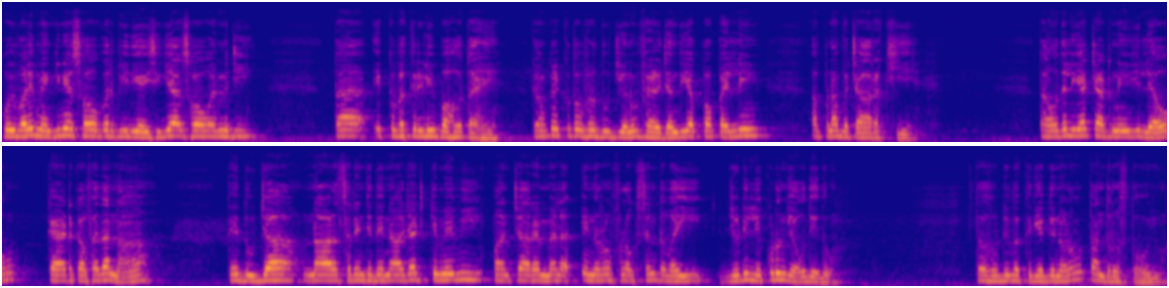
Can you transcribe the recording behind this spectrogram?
ਕੋਈ ਵਾਲੀ ਮਹਿੰਗੀ ਨਹੀਂ 100 ਕੁ ਰੁਪਏ ਦੀ ਆਈ ਸੀਗੀ 100 mg ਤਾਂ ਇੱਕ ਬੱਕਰੀ ਲਈ ਬਹੁਤ ਹੈ ਇਹ, ਕਿਉਂਕਿ ਇੱਕ ਤੋਂ ਫਿਰ ਦੂਜਿਆਂ ਨੂੰ ਫੈਲ ਜਾਂਦੀ ਹੈ ਆਪਾਂ ਪਹਿਲਾਂ ਹੀ ਆਪਣਾ ਬਚਾਅ ਰੱਖੀਏ। ਤਾਂ ਉਹਦੇ ਲਈ ਆ ਚਟਨੀ ਜੀ ਲਿਆਓ, ਕੈਟ ਕਫ ਇਹਦਾ ਨਾਂ ਅਤੇ ਦੂਜਾ ਨਾਲ ਸਰਿੰਜ ਦੇ ਨਾਲ ਜਾਂ ਕਿਵੇਂ ਵੀ 5-4 ml ਇਨਰੋਫਲੋਕਸਿਨ ਦਵਾਈ ਜਿਹੜੀ ਲਿਕੁਇਡ ਹੁੰਦੀ ਆ, ਉਹ ਦੇ ਦਿਓ। ਤਾਂ ਤੁਹਾਡੀ ਬੱਕਰੀ ਅੱਗੇ ਨਾਲੋਂ ਤੰਦਰੁਸਤ ਹੋ ਜੂ।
